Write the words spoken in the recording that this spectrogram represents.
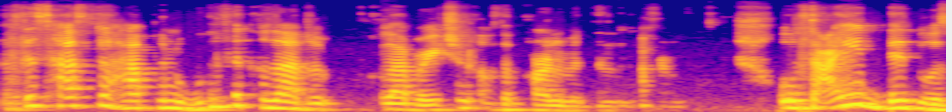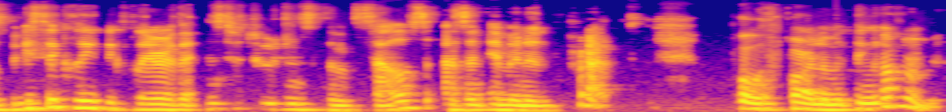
but this has to happen with the collab- collaboration of the parliament and the government. What Saied did was basically declare the institutions themselves as an imminent threat, both parliament and government.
